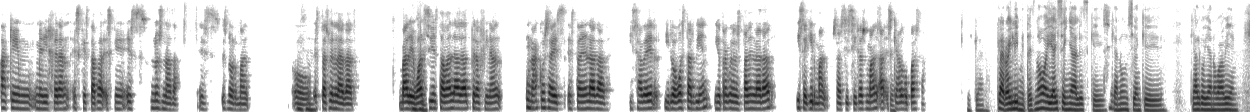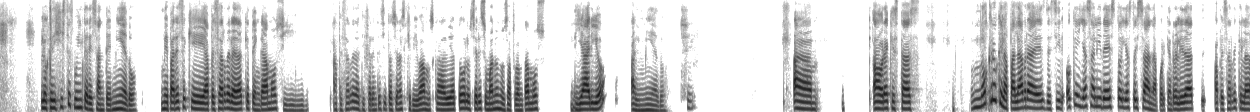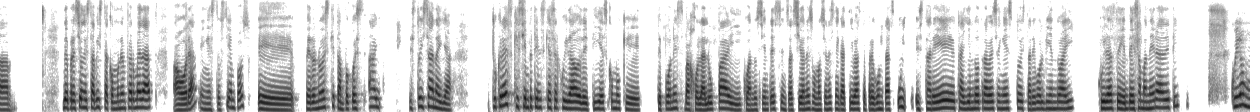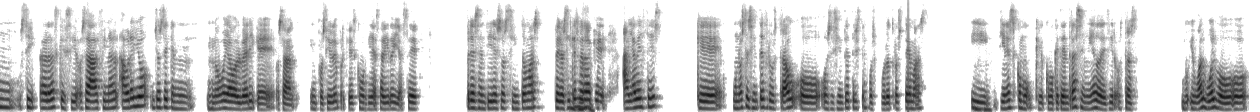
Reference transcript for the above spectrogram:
a que me dijeran es que estaba, es que es, no es nada, es, es normal, o estás en la edad. Vale, igual sí estaba en la edad, pero al final una cosa es estar en la edad y saber y luego estar bien, y otra cosa es estar en la edad y seguir mal. O sea, si sigues mal, ah, es Sí. que algo pasa. Sí, claro. Claro, hay límites, ¿no? Ahí hay señales que, que anuncian que, que algo ya no va bien. Lo que dijiste es muy interesante, miedo. Me parece que a pesar de la edad que tengamos y a pesar de las diferentes situaciones que vivamos cada día, todos los seres humanos nos afrontamos diario al miedo. sí, ahora que estás, no creo que la palabra es decir, ok, ya salí de esto, ya estoy sana, porque en realidad, a pesar de que la Depresión está vista como una enfermedad ahora, en estos tiempos, eh, pero no es que tampoco es, ay, estoy sana ya. ¿Tú crees que siempre tienes que hacer cuidado de ti? Es como que te pones bajo la lupa y cuando sientes sensaciones o emociones negativas te preguntas, uy, ¿estaré cayendo otra vez en esto? ¿Estaré volviendo ahí? ¿Cuidas de esa manera de ti? Cuido, sí, la verdad es que sí. O sea, al final, ahora yo, yo sé que no voy a volver y que, o sea, imposible porque es como que ya he salido y ya sé presentir esos síntomas, pero sí que es verdad que hay a veces que uno se siente frustrado o, o se siente triste pues por otros temas y tienes como que, como que te entras en miedo de decir, ostras, igual vuelvo o,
